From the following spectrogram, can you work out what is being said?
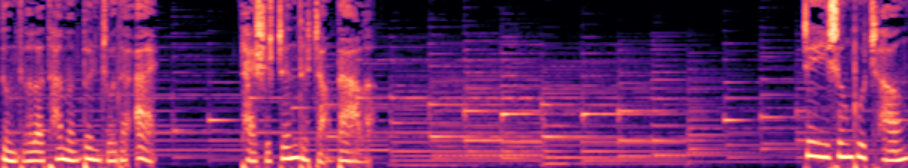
懂得了他们笨拙的爱，才是真的长大了。这一生不长，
